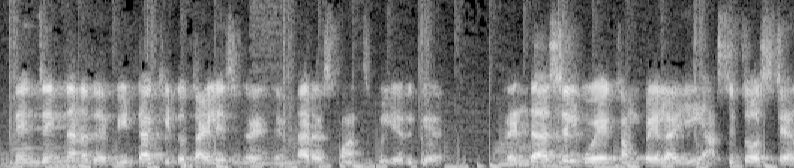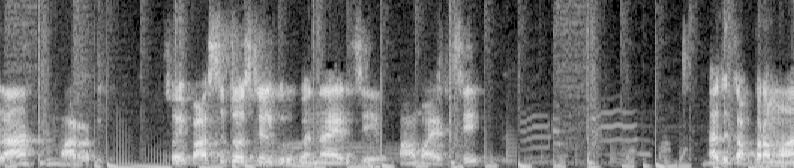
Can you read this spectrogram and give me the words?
இந்த என்சைம் தான் அது பீட்டா கீட்டோதைலேஸ்ங்கிற என்சைம் தான் ரெஸ்பான்சிபிள் எதுக்கு? ரெண்டு அசில் கோயை கம்பைல் ஆகி அசிட்டோஸ்டேலா மாறுறது. ஸோ இப்போ அசிட்டோஸ்டேல் குரூப் என்ன ஆயிடுச்சு ஃபார்ம் ஆயிடுச்சு அதுக்கப்புறமா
